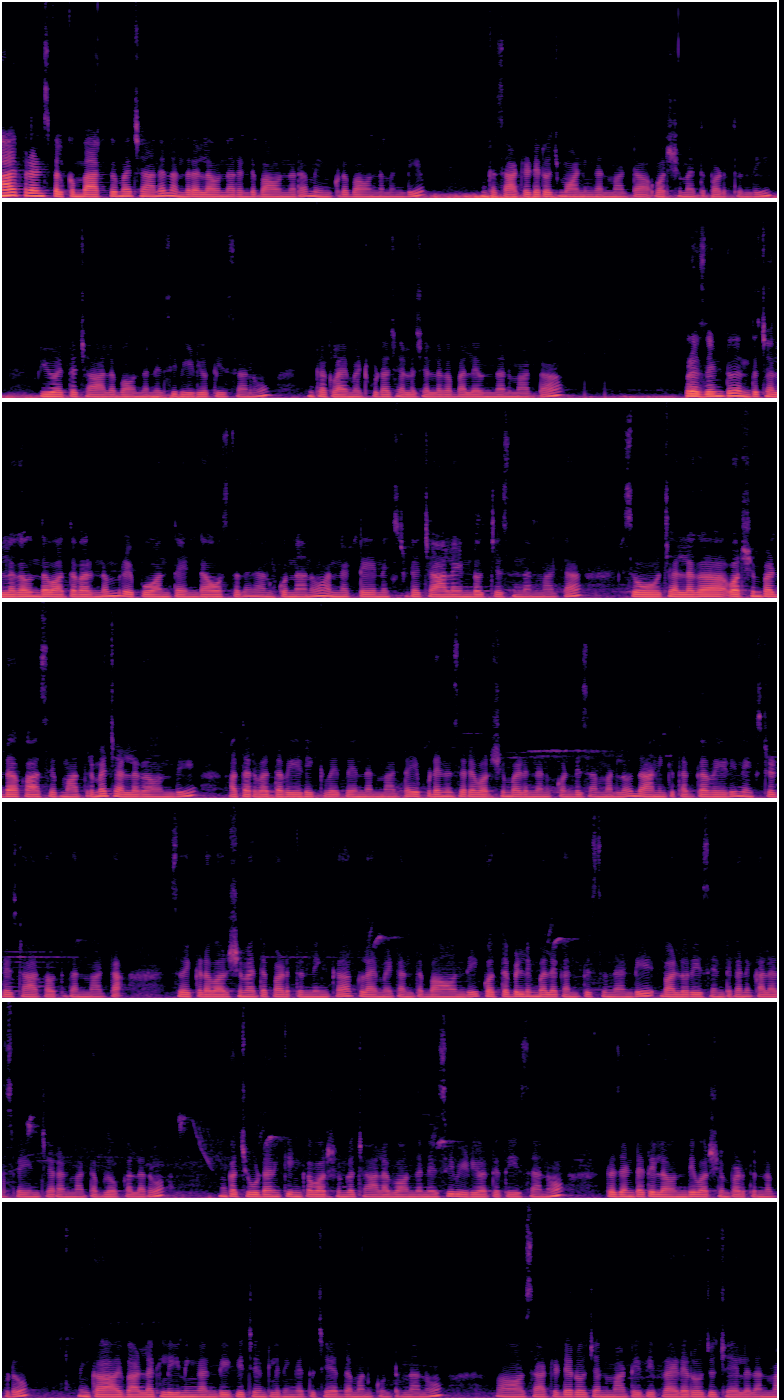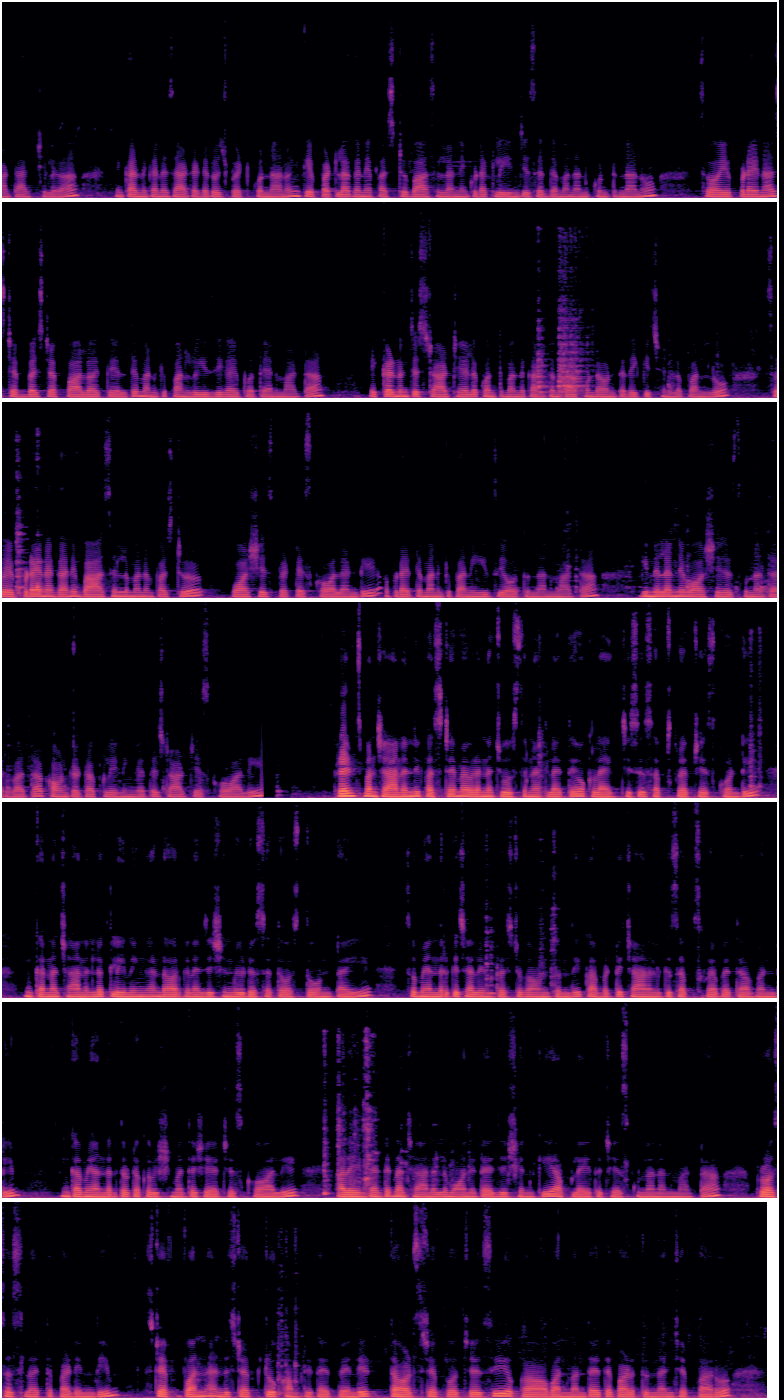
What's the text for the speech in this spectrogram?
Hi friends welcome back to my channel. అందరూ ఎలా ఉన్నారండి? బాగున్నారా? మేము కూడా బాగున్నామండి. ఇంకా సాటర్డే రోజు మార్నింగ్ అనమాట వర్షం అయితే పడుతుంది. వ్యూ అయితే చాలా బాగుందనేసి వీడియో తీశాను. ఇంకా క్లైమేట్ కూడా చల్ల చల్లగా భలే ఉందన్నమాట. ప్రజెంట్ ఎంత చల్లగా ఉందో వాతావరణం రేపు అంత ఎండ వస్తుందని అనుకున్నాను. అన్నట్టే నెక్స్ట్ డే చాలా ఎండ వచ్చేసింది అనమాట సో చల్లగా వర్షం పడ్డ కాసేపు మాత్రమే చల్లగా ఉంది. ఆ తర్వాత వేడి ఎక్కువైపోయిందనమాట. ఎప్పుడైనా సరే వర్షం పడింది అనుకోండి సమ్మర్లో దానికి తగ్గ వేడి నెక్స్ట్ డే స్టార్ట్ అవుతుంది అనమాట సో ఇక్కడ వర్షం అయితే పడుతుంది ఇంకా క్లైమేట్ అంతా బాగుంది. కొత్త బిల్డింగ్ భలే కనిపిస్తుందండి. వాళ్ళు రీసెంట్గానే కలర్స్ వేయించారనమాట బ్లూ కలరు. ఇంకా చూడడానికి ఇంకా వర్షంలో చాలా బాగుందనేసి వీడియో అయితే తీశాను. ప్రజెంట్ అయితే ఇలా ఉంది వర్షం పడుతున్నప్పుడు. ఇంకా ఇవాళ క్లీనింగ్ అండి కిచెన్ క్లీనింగ్ అయితే చేద్దాం అనుకుంటున్నాను సాటర్డే రోజు అనమాట ఇది. ఫ్రైడే రోజు చేయలేదన్నమాట యాక్చువల్గా. ఇంకా అందుకనే సాటర్డే రోజు పెట్టుకున్నాను. ఇంకెప్పట్లాగానే ఫస్ట్ బాసనలన్నీ కూడా క్లీన్ చేసేద్దామని అనుకుంటున్నాను. సో ఎప్పుడైనా స్టెప్ బై స్టెప్ ఫాలో అయితే వెళ్తే మనకి పనులు ఈజీగా అయిపోతాయి అనమాట ఎక్కడి నుంచి స్టార్ట్ చేయాలో కొంతమందికి అర్థం కాకుండా ఉంటుంది కిచెన్లో పనులు. సో ఎప్పుడైనా కానీ బాసన్లు మనం ఫస్ట్ వాష్ చేసి పెట్టేసుకోవాలండి. అప్పుడైతే మనకి పని ఈజీ అవుతుంది అనమాట గిన్నెలన్నీ వాష్ చేసేసుకున్న తర్వాత కౌంటర్ టాప్ క్లీనింగ్ అయితే స్టార్ట్ చేసుకోవాలి. ఫ్రెండ్స్ మన ఛానల్ని ఫస్ట్ టైం ఎవరైనా చూస్తున్నట్లయితే ఒక లైక్ చేసి సబ్స్క్రైబ్ చేసుకోండి. ఇంకా నా ఛానల్లో క్లీనింగ్ అండ్ ఆర్గనైజేషన్ వీడియోస్ అయితే వస్తూ ఉంటాయి. సో మీ అందరికీ చాలా ఇంట్రెస్ట్గా ఉంటుంది. కాబట్టి ఛానల్కి సబ్స్క్రైబ్ అయితే అవ్వండి. ఇంకా మీ అందరితో ఒక విషయం అయితే షేర్ చేసుకోవాలి. అదేంటంటే నా ఛానల్ మానిటైజేషన్కి అప్లై అయితే చేసుకున్నాను అనమాట ప్రాసెస్లో అయితే పడింది. Step one and step two complete అయిపోయింది. థర్డ్ స్టెప్ వచ్చేసి ఒక వన్ మంత్ అయితే పడుతుందని చెప్పారు.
